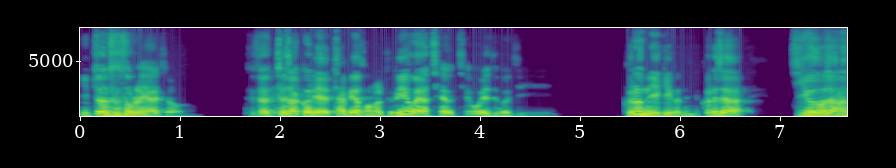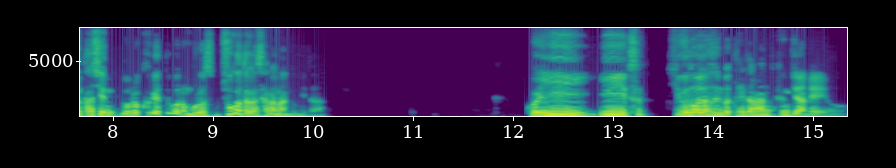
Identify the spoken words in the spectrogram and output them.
입전 수술을 해야죠. 제자, 제작거리에 자비의 손을 들이워야 최, 최후의 거지. 그런 얘기거든요. 그러자 지유 도자는 다시 눈을 크게 뜨고는 물었으면 죽었다가 살아난 겁니다. 그, 이, 이 지유 도자 스님도 대단한 경지 아니에요.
